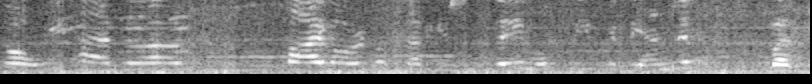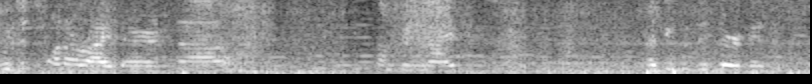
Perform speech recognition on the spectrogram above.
So we had uh, five hours of navigation today, mostly with the engine, but we just want to ride there and uh, something nice. I think we deserve it.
